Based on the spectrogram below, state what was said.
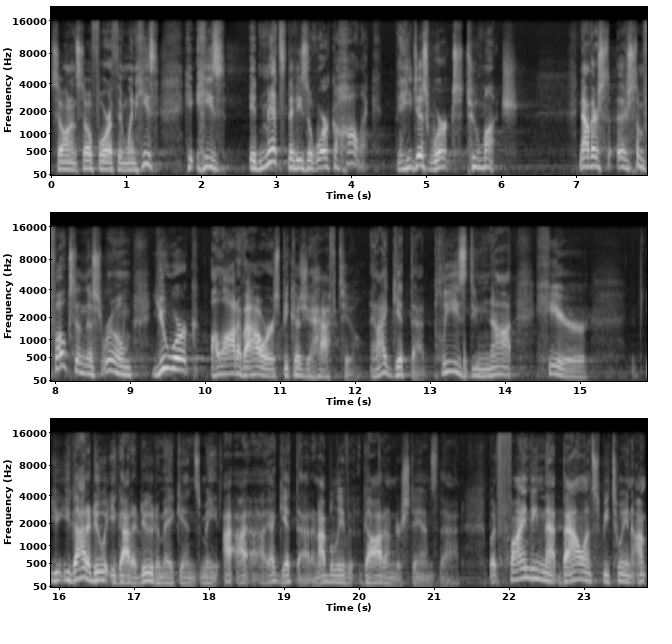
so on and so forth. And when he's, he, he's admits that he's a workaholic, that he just works too much. Now, there's, there's some folks in this room, you work a lot of hours because you have to. And I get that. Please do not hear, you, you got to do what you got to do to make ends meet. I, I, I get that, and I believe God understands that. But finding that balance between I'm,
